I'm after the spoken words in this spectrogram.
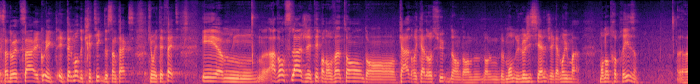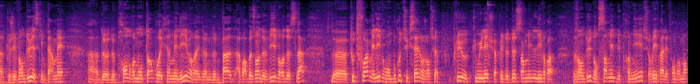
Ça doit être ça, et, et- et tellement de critiques de syntaxe qui ont été faites. Et euh, avant cela, j'ai été pendant 20 ans dans cadre cadre sup dans, le monde du logiciel. J'ai également eu ma, mon entreprise euh, que j'ai vendue et ce qui me permet euh, de, prendre mon temps pour écrire mes livres et de, ne pas avoir besoin de vivre de cela. Toutefois, mes livres ont beaucoup de succès, donc j'en suis à plus cumulé, je suis à plus de 200 000 livres vendus, dont 100 000 du premier, Survivre à l'effondrement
